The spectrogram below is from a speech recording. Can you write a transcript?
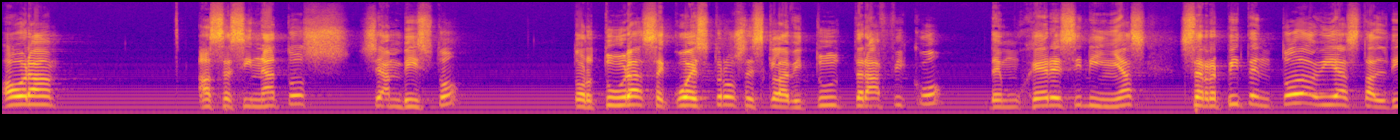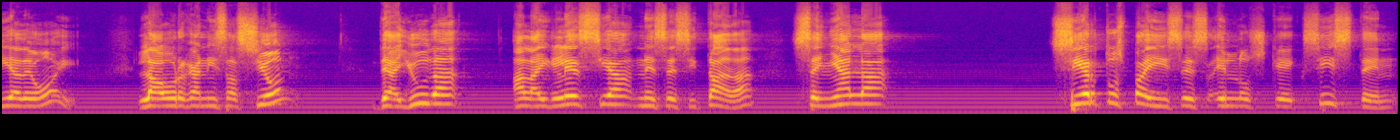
Ahora, asesinatos se han visto, tortura, secuestros, esclavitud, tráfico de mujeres y niñas se repiten todavía hasta el día de hoy. La organización de ayuda a la iglesia necesitada señala ciertos países en los que existen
